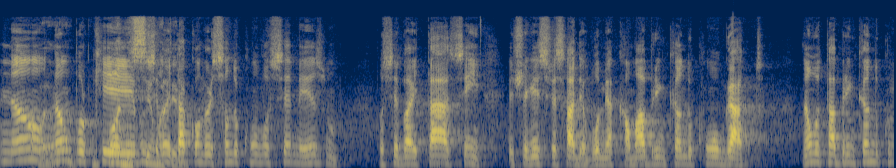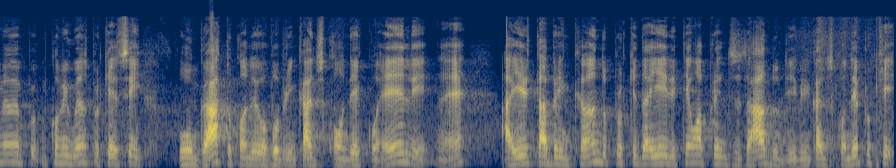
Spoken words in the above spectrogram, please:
Não, não, porque você vai estar conversando com você mesmo. Você vai estar assim, eu cheguei estressado, eu vou me acalmar brincando com o gato. Não, vou estar brincando comigo mesmo, porque assim, o gato, quando eu vou brincar de esconder com ele, né? Aí ele está brincando porque daí ele tem um aprendizado de brincar de esconder, porque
